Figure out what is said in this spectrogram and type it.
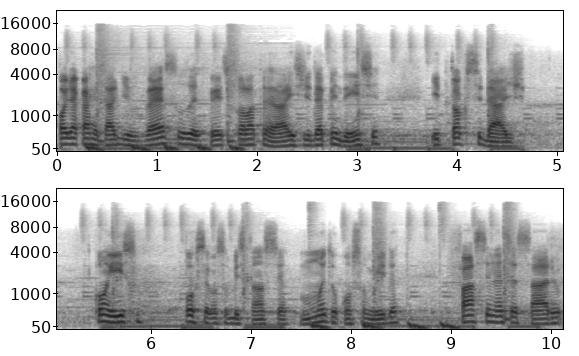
pode acarretar diversos efeitos colaterais de dependência e toxicidade. Com isso, por ser uma substância muito consumida, faz-se necessário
